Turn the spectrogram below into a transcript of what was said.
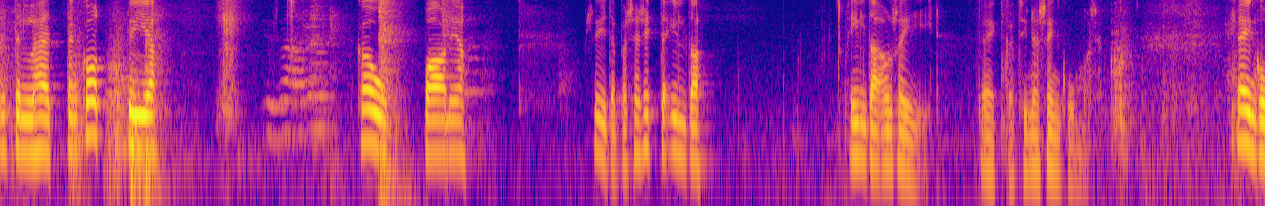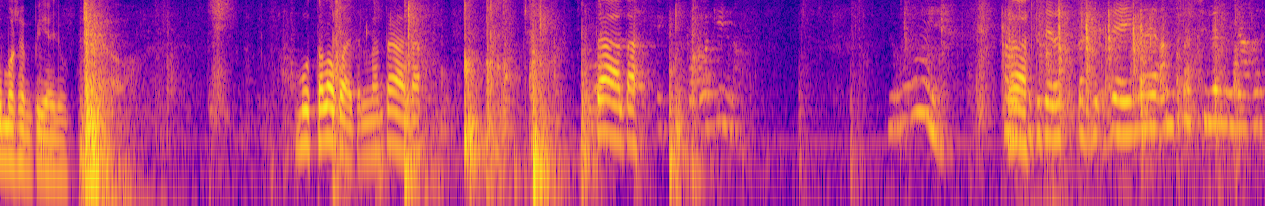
sitten lähdetään kotiin ja kauppaan ja siitäpä se sitten ilta, ilta on siinä. Teikkaat sinä sen kummasen. Sen kummasempia juttuja on. Mutta lopetellaan täältä. Täältä. Noin. Haluatko pitää tätä heinää ja antaa sille minahari?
